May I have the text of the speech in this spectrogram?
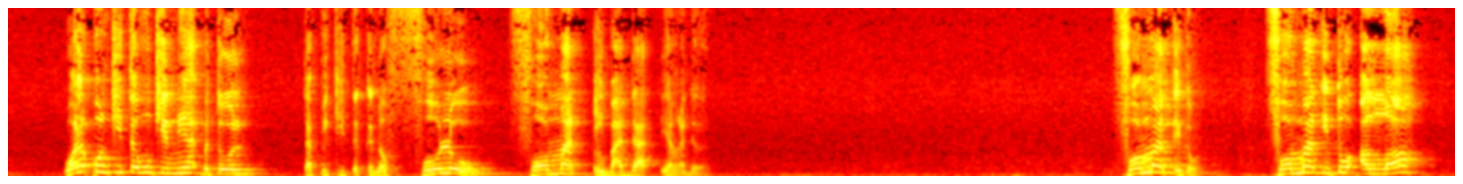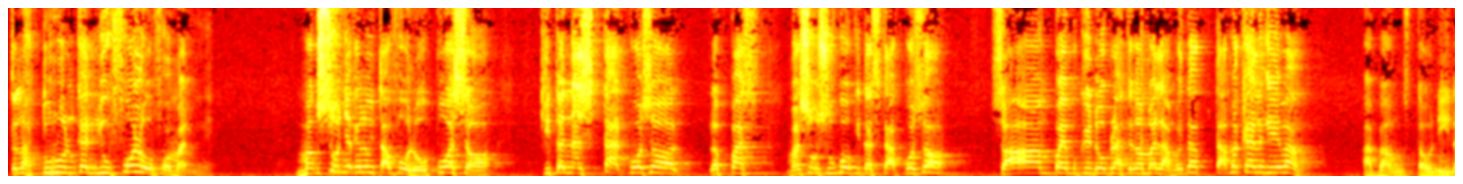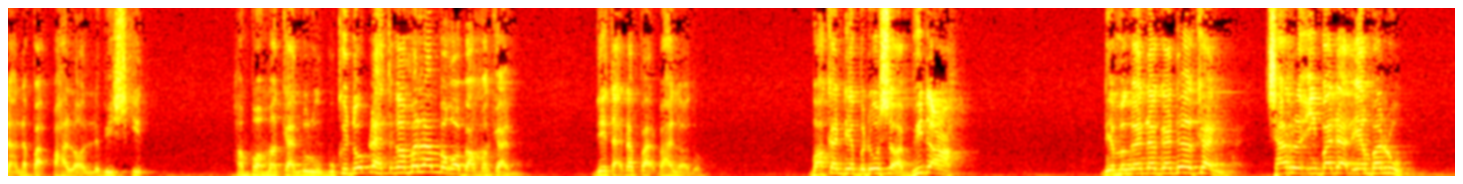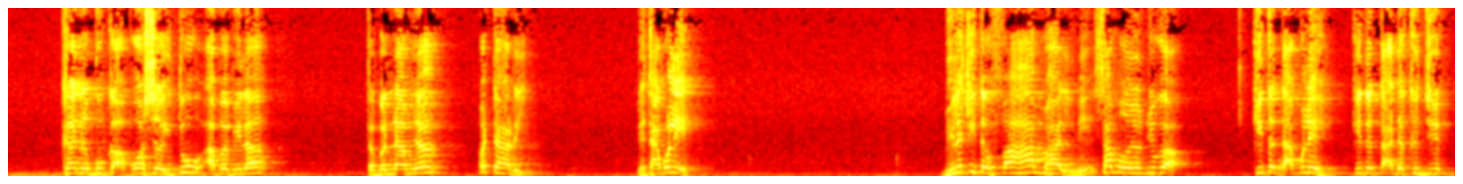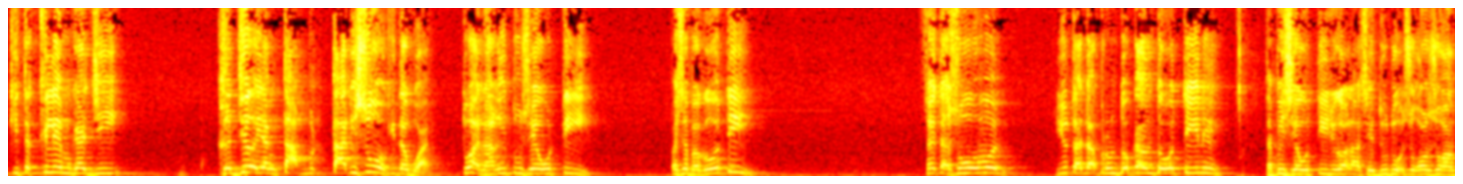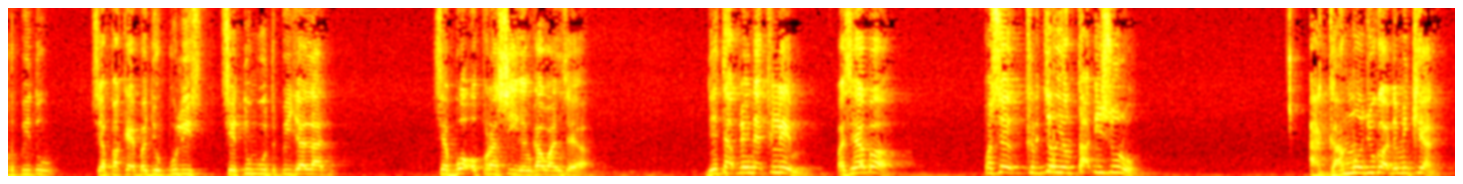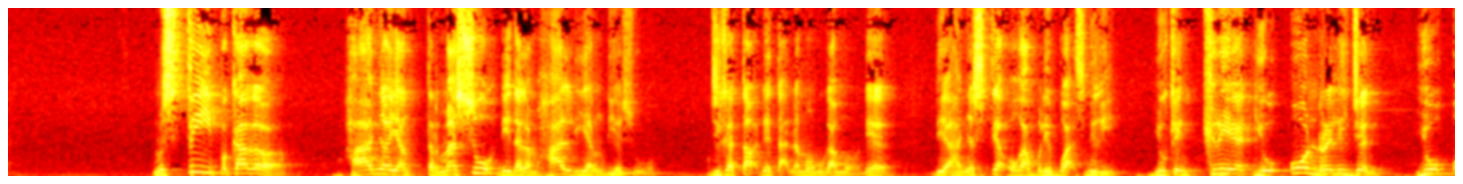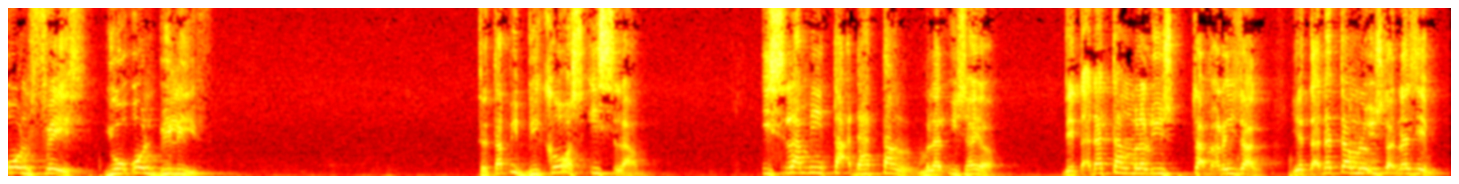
Walaupun kita mungkin niat betul tapi kita kena follow format ibadat yang ada. Format itu. Format itu Allah telah turunkan you follow format ni. Maksudnya kalau you tak follow puasa, kita nak start puasa lepas masuk subuh kita start puasa, Sampai pukul 12 tengah malam Kita tak makan lagi abang Abang tahun ni nak dapat pahala lebih sikit Hampa makan dulu Pukul 12 tengah malam baru abang makan Dia tak dapat pahala tu Bahkan dia berdosa Bid'ah Dia mengadakan Cara ibadat yang baru Kerana buka puasa itu Apabila Terbenamnya Matahari Dia tak boleh bila kita faham hal ni sama juga. Kita tak boleh, kita tak ada kerja, kita claim gaji kerja yang tak tak disuruh kita buat. Tuan hari tu saya OT. Pasal bagi OT? Saya tak suruh pun. You tak ada peruntukan untuk OT ni. Tapi saya OT jugalah. Saya duduk seorang-seorang tepi tu. Saya pakai baju polis. Saya tunggu tepi jalan. Saya buat operasi dengan kawan saya. Dia tak boleh nak claim. Pasal apa? Pasal kerja yang tak disuruh. Agama juga demikian. Mesti perkara hanya yang termasuk di dalam hal yang dia suruh. Jika tak dia tak nama agama. Dia dia hanya setiap orang boleh buat sendiri. You can create your own religion, your own faith, your own belief. Tetapi because Islam Islam ni tak datang melalui saya dia tak datang melalui Ustaz Mak Rizal. Dia tak datang melalui Ustaz Nazim.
